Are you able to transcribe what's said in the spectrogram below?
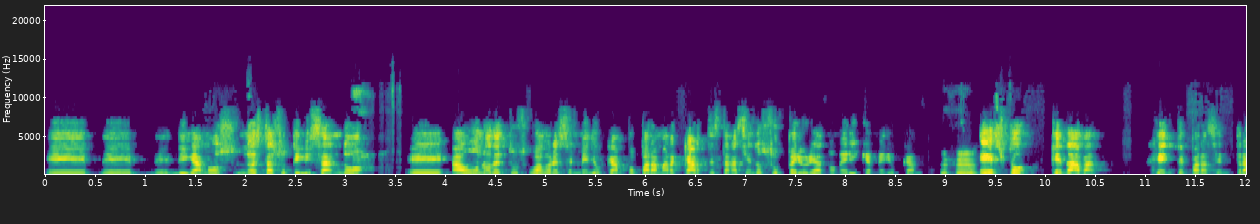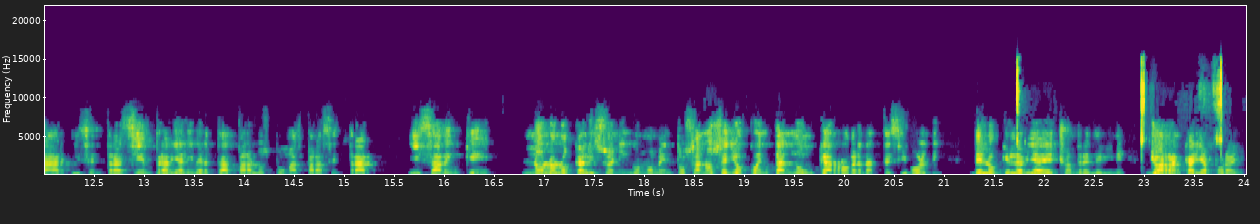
eh, eh, eh, digamos, no estás utilizando a uno de tus jugadores en medio campo para marcarte. Están haciendo superioridad numérica en medio campo. Esto, ¿qué daba? Gente para centrar y centrar. Siempre había libertad para los Pumas para centrar. ¿Y saben qué? No lo localizó en ningún momento. O sea, no se dio cuenta nunca Robert Dante Siboldi de lo que le había hecho Andrés Divini. Yo arrancaría por ahí.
